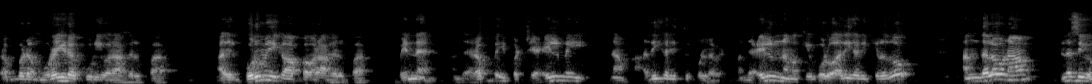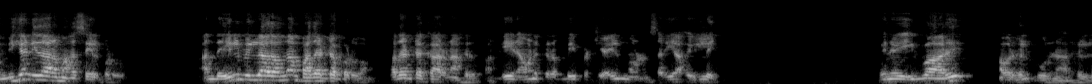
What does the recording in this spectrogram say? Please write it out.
ரப்பிடம் முறையிடக்கூடியவராக இருப்பார். அதில் பொறுமை காப்பவராக இருப்பார். என்ன? அந்த ரப்பை பற்றிய இல்மை நாம் அதிகரித்துக் கொள்ள வேண்டும். அந்த இல்ம் நமக்கு எவ்வளவு அதிகரிக்கிறதோ அந்த அளவு நாம் என்ன செய்வோம்? மிக நிதானமாக செயல்படுவோம். அந்த இல்ம் இல்லாதவன் தான் பதட்டப்படுவான். பதட்டக்காரனாக இருப்பான். ஏன் அவனுக்கு ரப்பை பற்றிய இல்ம் அவன் சரியாக இல்லை. எனவே இவ்வாறு அவர்கள் கூறினார்கள்.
